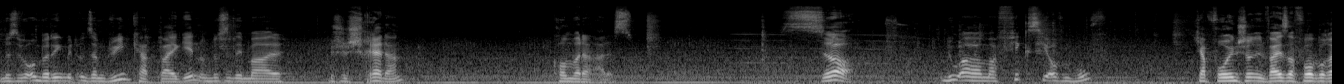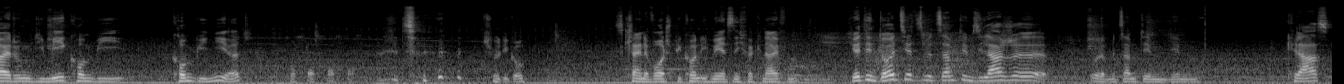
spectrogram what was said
Müssen wir unbedingt mit unserem Green Cut beigehen und müssen den mal ein bisschen schreddern. Kommen wir dann alles. So. Nun aber mal fix hier auf dem Hof. Ich habe vorhin schon in weiser Vorbereitung die Mähkombi kombiniert. Entschuldigung. Das kleine Wortspiel konnte ich mir jetzt nicht verkneifen. Ich werde den Deutz jetzt mitsamt dem Silage oder mitsamt dem, dem Glas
